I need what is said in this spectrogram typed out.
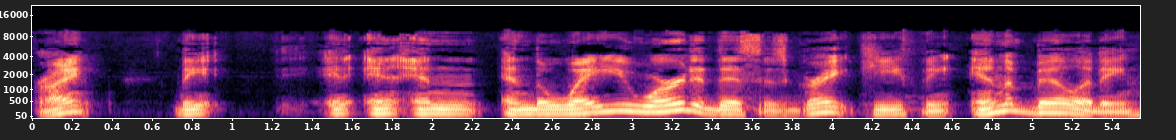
Right? The, and, and, and the way you worded this is great, Keith. The inability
